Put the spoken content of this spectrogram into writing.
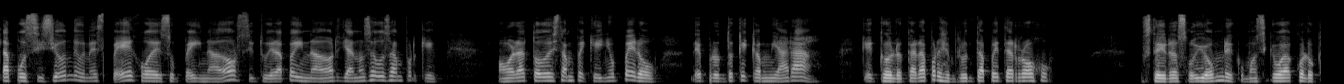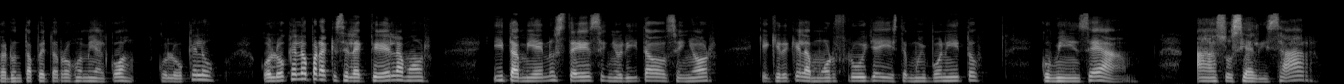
la posición de un espejo, de su peinador, si tuviera peinador, ya no se usan porque ahora todo es tan pequeño, pero de pronto que cambiara, que colocara, por ejemplo, un tapete rojo. Usted dirá, soy hombre, ¿cómo así que voy a colocar un tapete rojo en mi alcoba? Colóquelo, colóquelo para que se le active el amor. Y también usted, señorita o señor, que quiere que el amor fluya y esté muy bonito, comience a, a socializar,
